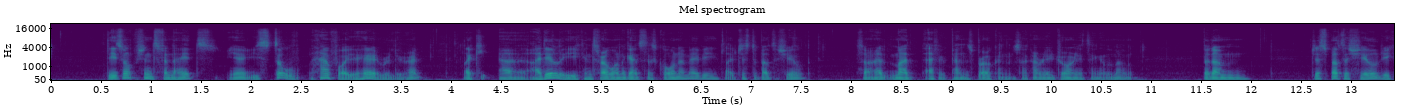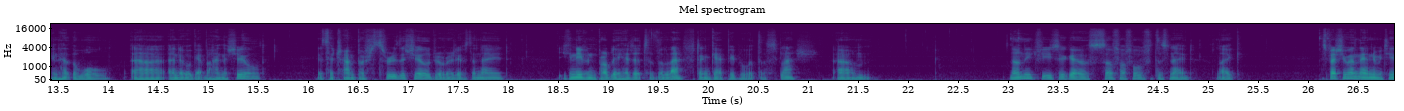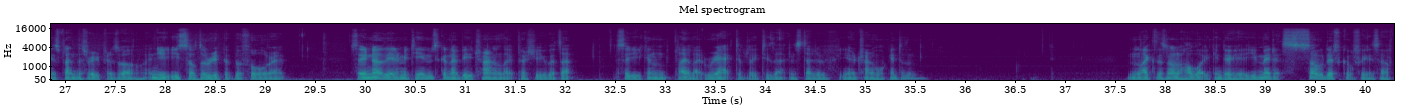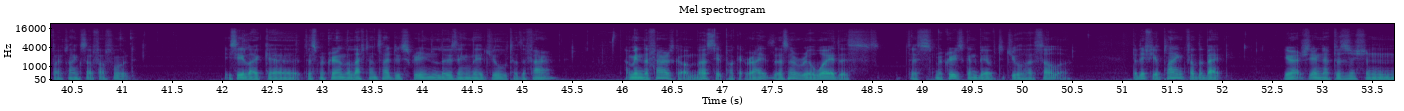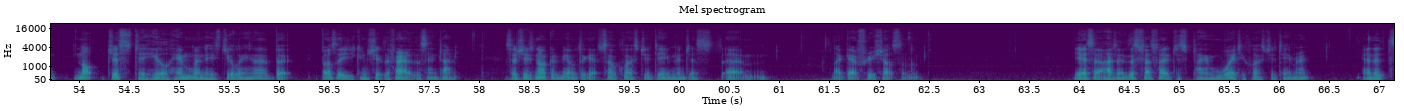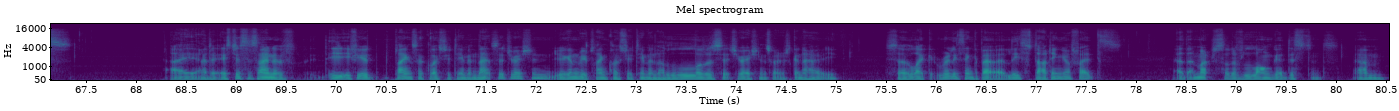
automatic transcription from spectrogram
these options for nades, you know, you still have while you're here, really, right? Like, uh, ideally, you can throw one against this corner, maybe, like just above the shield. Sorry, my epic pen's broken, so I can't really draw anything at the moment. But um, just above the shield, you can hit the wall, uh, and it will get behind the shield. If they try and push through the shield, you're ready with the nade. You can even probably hit it to the left and get people with the splash. Um, no need for you to go so far forward for this nade. Like, Especially when the enemy team's playing this Reaper as well. And you, you saw the Reaper before, right? So you know the enemy team's going to be trying to like push you with that. So you can play like reactively to that instead of, you know, trying to walk into them. And like there's not a whole lot you can do here. You made it so difficult for yourself by playing so far forward. You see like uh, this McCree on the left hand side of the screen losing the duel to the Pharah. I mean the Pharah's got a mercy pocket, right? There's no real way this this McCree's going to be able to duel her solo. But if you're playing for the back, you're actually in a position not just to heal him when he's dueling her, but both of you can shoot the Pharah at the same time. So she's not going to be able to get so close to your team and just um, like get free shots on them. Yeah, so I don't, this first fight just playing way too close to your team, right? And it's I, I it's just a sign of if you're playing so close to your team in that situation, you're going to be playing close to your team in a lot of situations where it's going to hurt you. So like really think about at least starting your fights at that much sort of longer distance. Um,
